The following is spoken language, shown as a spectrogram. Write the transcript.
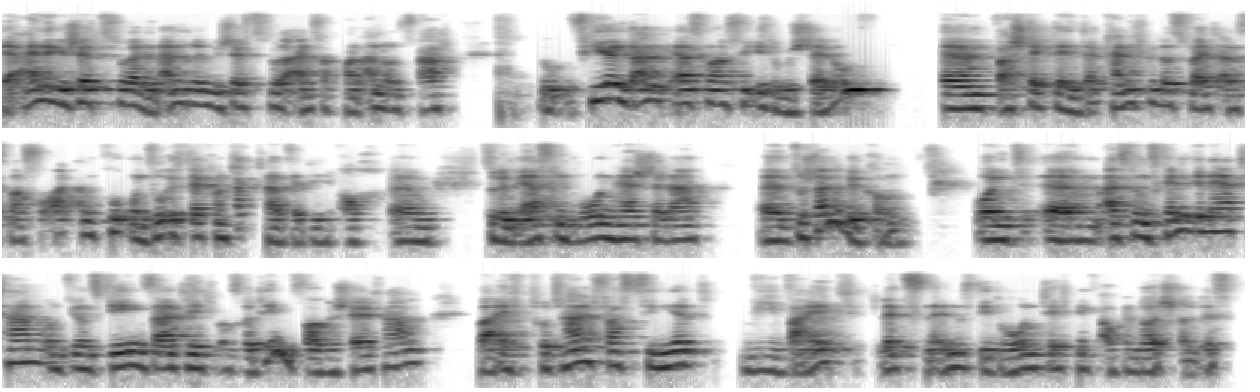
der eine Geschäftsführer den anderen Geschäftsführer einfach mal an und fragt, vielen Dank erstmal für Ihre Bestellung. Ähm, was steckt dahinter? Kann ich mir das vielleicht alles mal vor Ort angucken? Und so ist der Kontakt tatsächlich auch ähm, zu dem ersten Drohnenhersteller äh, zustande gekommen. Und ähm, als wir uns kennengelernt haben und wir uns gegenseitig unsere Themen vorgestellt haben, war ich total fasziniert, wie weit letzten Endes die Drohnentechnik auch in Deutschland ist.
